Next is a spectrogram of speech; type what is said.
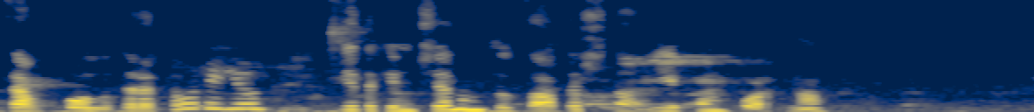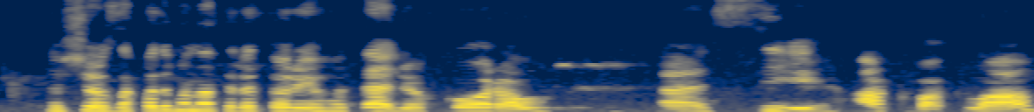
взяв вколо територію, і таким чином тут затишно і комфортно. Ну що, заходимо на територію готелю Coral е, Sea Aqua Club.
